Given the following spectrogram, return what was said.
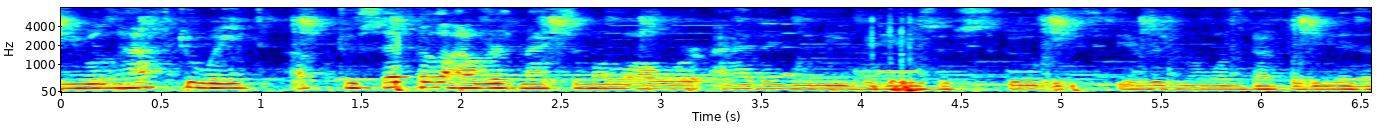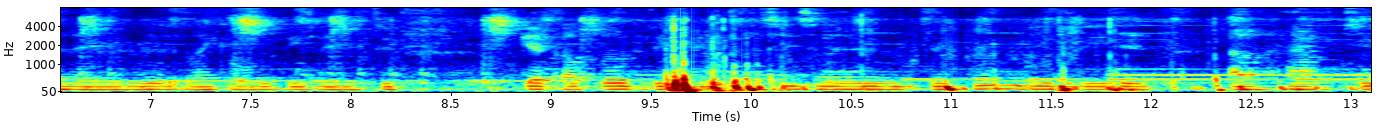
you will have to wait up to several hours maximum while we're adding the new videos of school because the original ones got deleted and I would really like all of these videos to get uploaded again. Since they're permanently deleted, I'll have to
